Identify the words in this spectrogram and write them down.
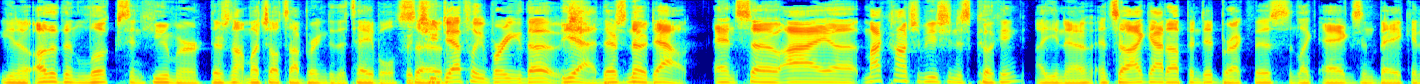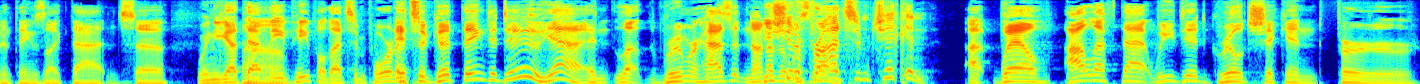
you know other than looks and humor there's not much else i bring to the table But so you definitely bring those. yeah, there's no doubt. And so I, uh, my contribution is cooking, uh, you know, and so I got up and did breakfast and like eggs and bacon and things like that. And so When you got that many Um, people, that's important. it's a good thing to do, yeah. And le- rumor has it, none you of it should have fried left. some chicken. Uh, well, I left that. We did grilled chicken for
